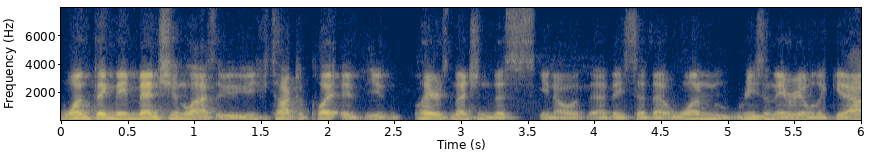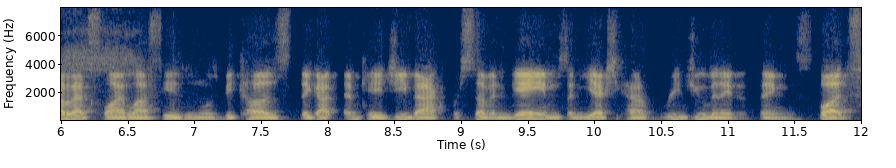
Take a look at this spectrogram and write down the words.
one thing they mentioned last, if you, talk to play, if you, players mentioned this, you know, they said that one reason they were able to get out of that slide last season was because they got MKG back for seven games, and he actually kind of rejuvenated things. But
